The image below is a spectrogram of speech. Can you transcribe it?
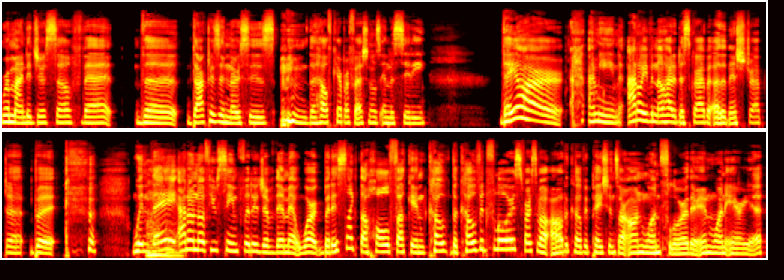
reminded yourself that the doctors and nurses, the healthcare professionals in the city, they are, I mean, I don't even know how to describe it other than strapped up, but when they, I don't know if you've seen footage of them at work, but it's like the whole fucking co- the COVID floors. First of all, all the COVID patients are on one floor. They're in one area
